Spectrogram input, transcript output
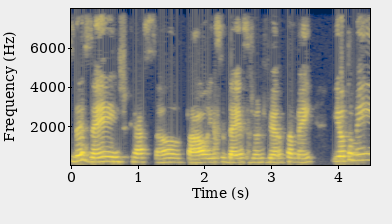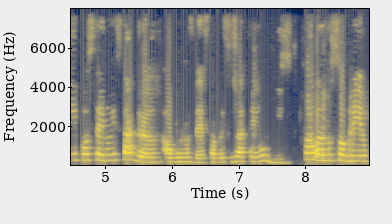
desenhos de criação e tal, e as ideias de onde vieram também, E eu também postei no Instagram algumas desses, talvez vocês já tenham visto. Falando sobre o,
